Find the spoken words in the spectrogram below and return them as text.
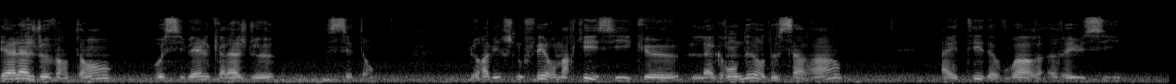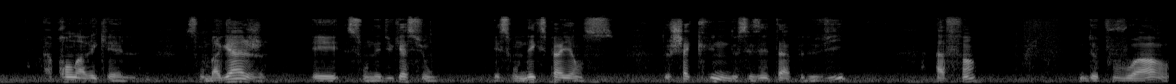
et à l'âge de 20 ans, aussi belle qu'à l'âge de 7 ans. Le Ravirch nous fait remarquer ici que la grandeur de Sarah a été d'avoir réussi à prendre avec elle son bagage et son éducation et son expérience de chacune de ces étapes de vie afin de pouvoir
